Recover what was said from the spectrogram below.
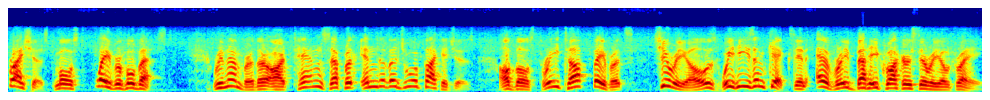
freshest, most flavorful best. Remember, there are 10 separate individual packages of those three top favorites Cheerios, Wheaties, and Kicks in every Betty Crocker cereal tray.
